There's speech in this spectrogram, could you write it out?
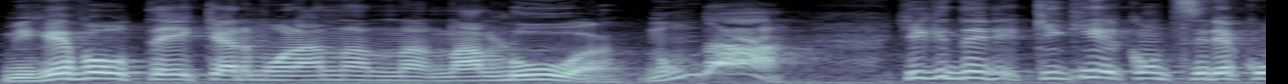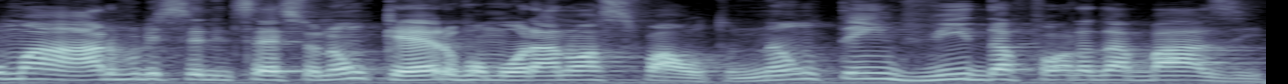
Me revoltei, quero morar na, na, na lua. Não dá. O que, que, que, que aconteceria com uma árvore se ele dissesse eu não quero, vou morar no asfalto? Não tem vida fora da base.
